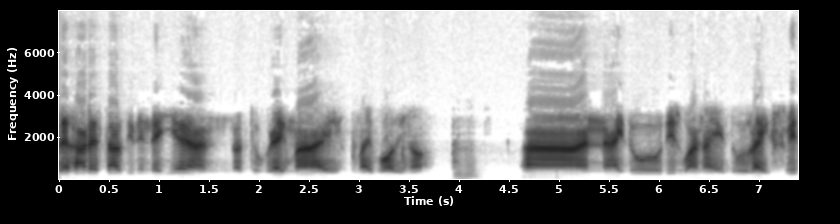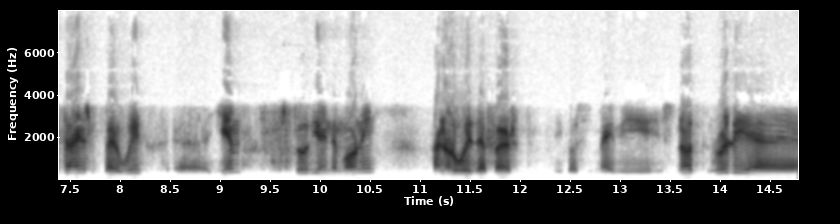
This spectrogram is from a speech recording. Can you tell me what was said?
the hard stuff during the year and not to break my my body, no. Mhm. And I do this one. I do like three times per week uh, gym studio in the morning and always the first because maybe it's not really uh,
